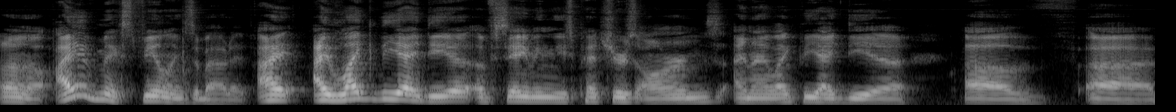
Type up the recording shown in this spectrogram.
i don't know i have mixed feelings about it i i like the idea of saving these pitchers arms and i like the idea of uh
